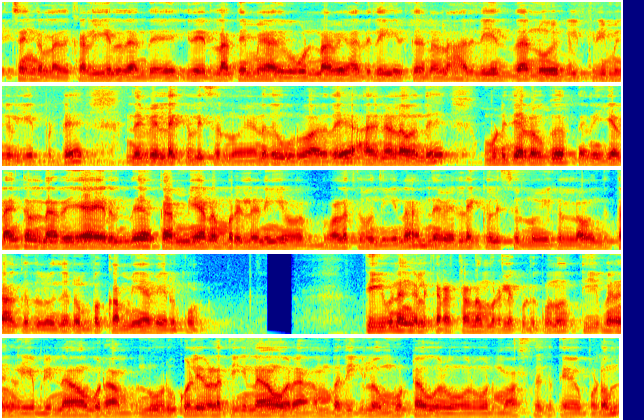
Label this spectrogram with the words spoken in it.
எச்சங்கள் அது கழியிறது அந்த இது எல்லாத்தையுமே அது ஒன்றாவே அதிலே இருக்கிறதுனால அதுலேருந்து தான் நோய்கள் கிருமிகள் ஏற்பட்டு அந்த வெள்ளைக்கழிசல் நோயானது உருவாகுது. அதனால் வந்து முடிஞ்ச அளவுக்கு இடங்கள் நிறையா இருந்து கம்மியான முறையில் நீங்கள் வளர்த்து வந்தீங்கன்னா இந்த வெள்ளைக்கழிசல் நோய்கள்லாம் வந்து தாக்குதல் வந்து ரொம்ப கம்மியாகவே இருக்கும். தீவனங்கள் கரெக்டான முறையில் கொடுக்கணும். தீவனங்கள் எப்படின்னா ஒரு நூறு கோழி வளர்த்திங்கன்னா ஒரு ஐம்பது கிலோ மூட்டை ஒரு ஒரு ஒரு மாதத்துக்கு தேவைப்படும்.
